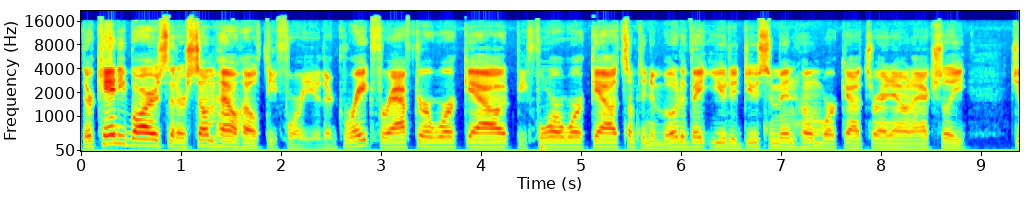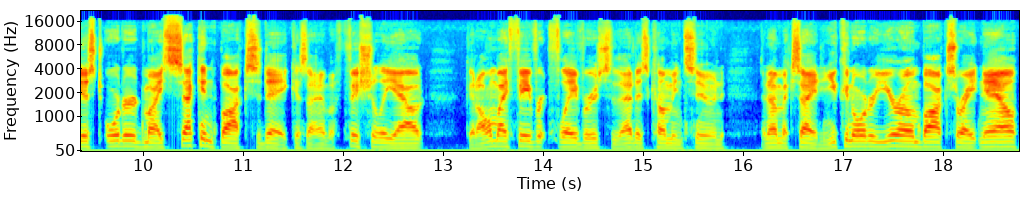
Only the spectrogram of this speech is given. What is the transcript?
they're candy bars that are somehow healthy for you. They're great for after a workout, before a workout, something to motivate you to do some in home workouts right now. And I actually just ordered my second box today because I am officially out. Got all my favorite flavors, so that is coming soon and I'm excited. You can order your own box right now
